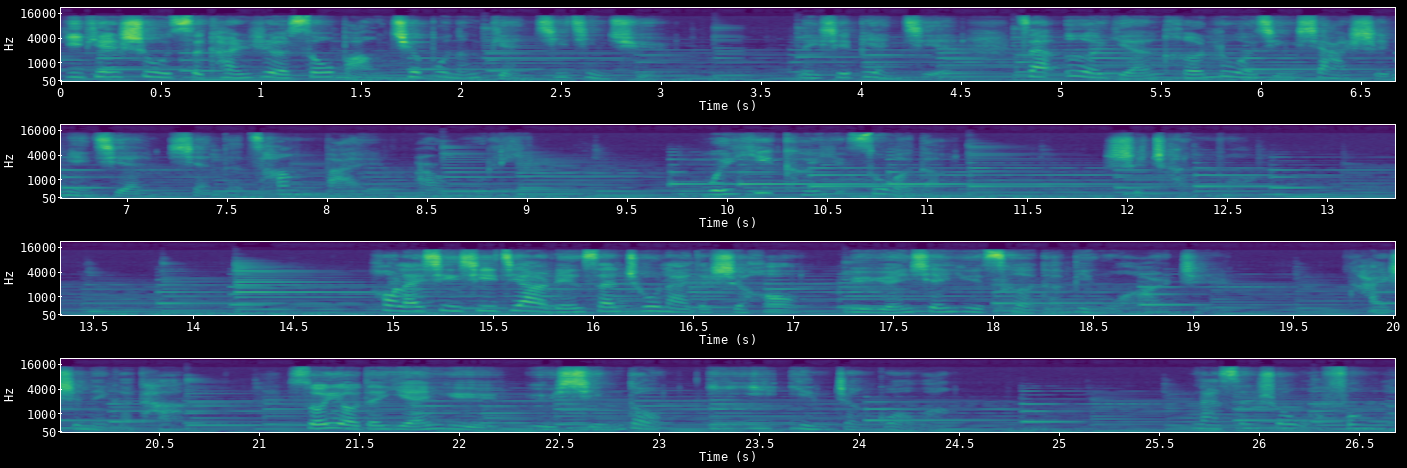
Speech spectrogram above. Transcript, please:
一天数次看热搜榜却不能点击进去，那些辩解在恶言和落井下石面前显得苍白而无力，唯一可以做的是沉默。后来信息接二连三出来的时候，与原先预测的并无二致，还是那个他。所有的言语与行动一一印证过往。纳森说我疯了，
